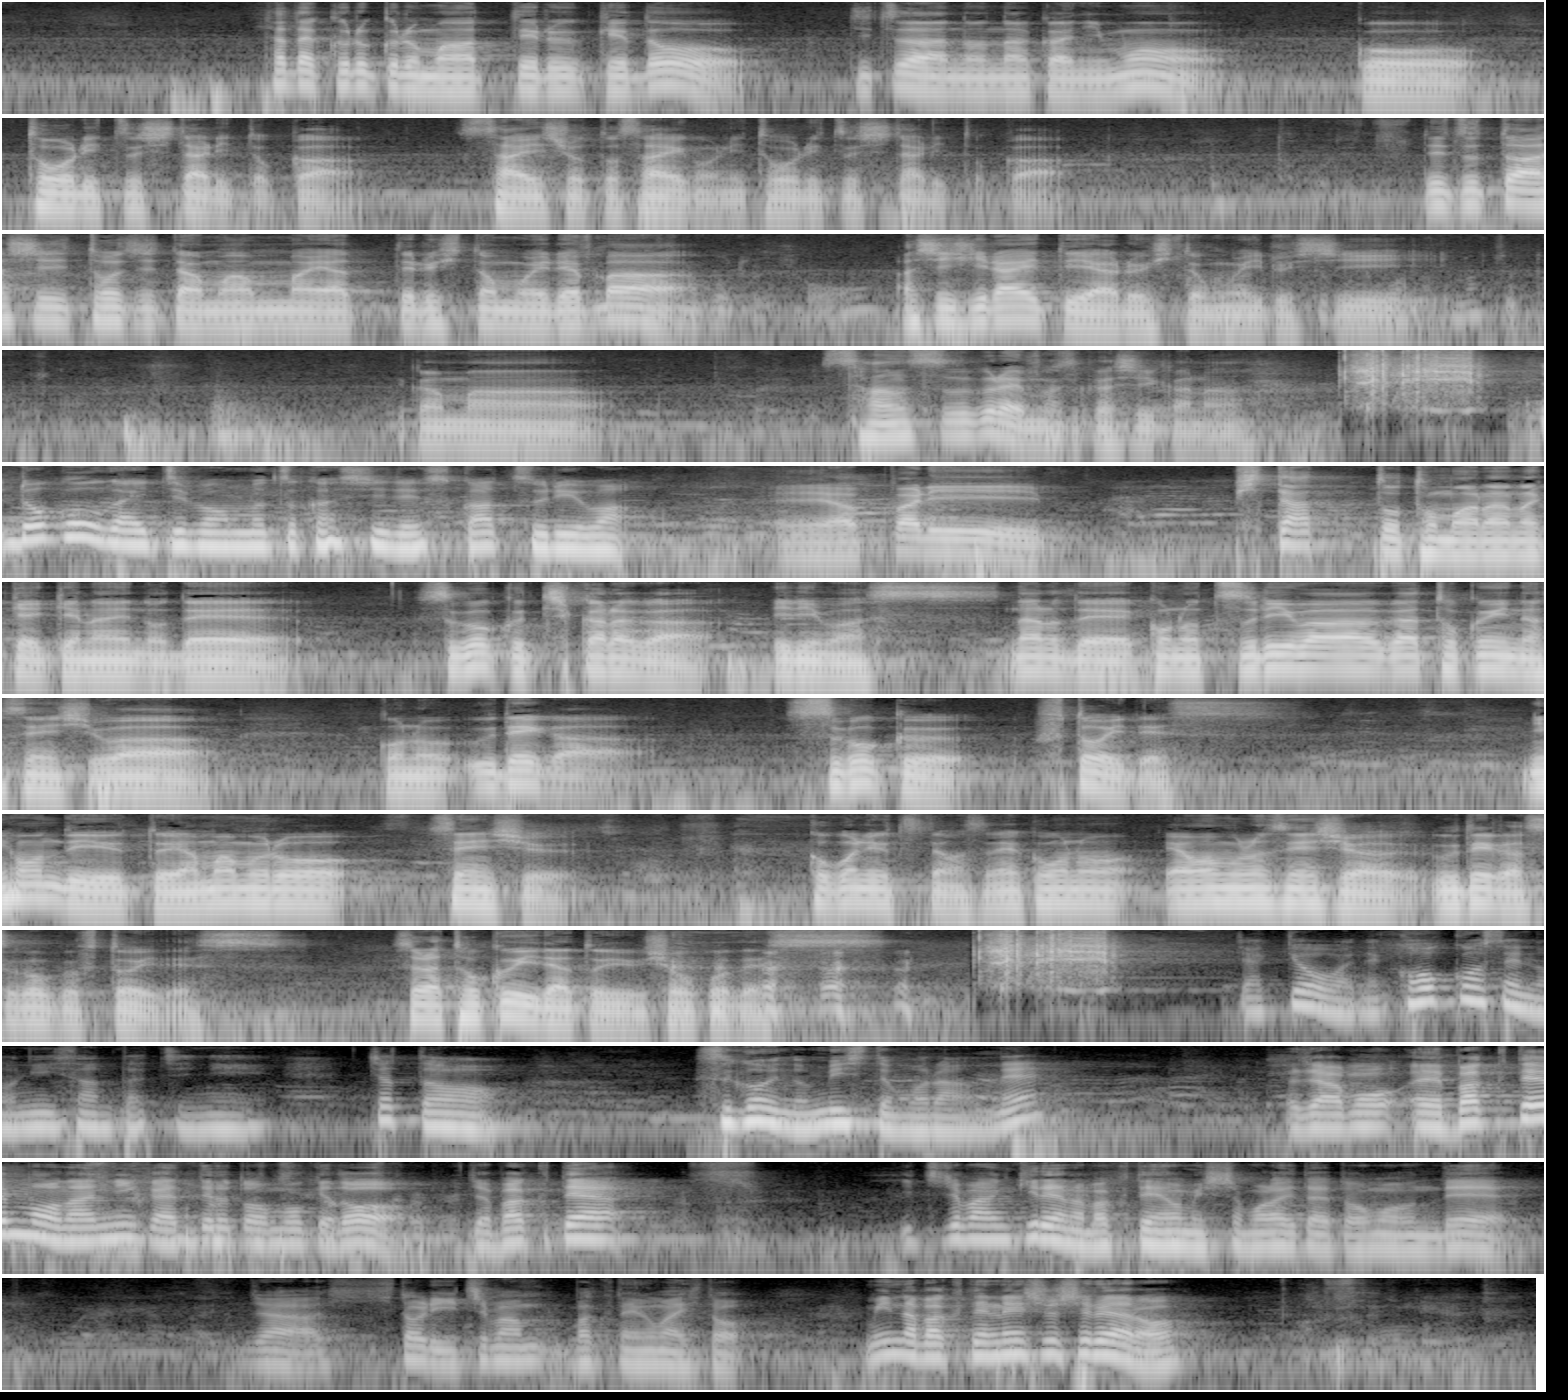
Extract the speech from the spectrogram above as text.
ただくるくる回ってるけど実はあの中にもこう倒立したりとか最初と最後に倒立したりとか。でずっと足閉じたまんまやってる人もいれば足開いてやる人もいるし。だからまあ算数ぐらい難しいかな。どこが一番難しいですか釣りは、えー、やっぱりピタッと止まらなきゃいけないのですごく力がいります。なのでこの釣り輪が得意な選手はこの腕がすごく太いです。日本でいうと山室選手ここに映ってますね。この山室選手は腕がすごく太いです。それは得意だという証拠ですじゃあ今日はね高校生のお兄さんたちにちょっとすごいの見せてもらうね。じゃあもう、えー、バク転も何人かやってると思うけど じゃあバク転一番綺麗なバク転を見せてもらいたいと思うんでじゃあ一人一番バク転うまい人。みんなバク転練習してるやろ？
